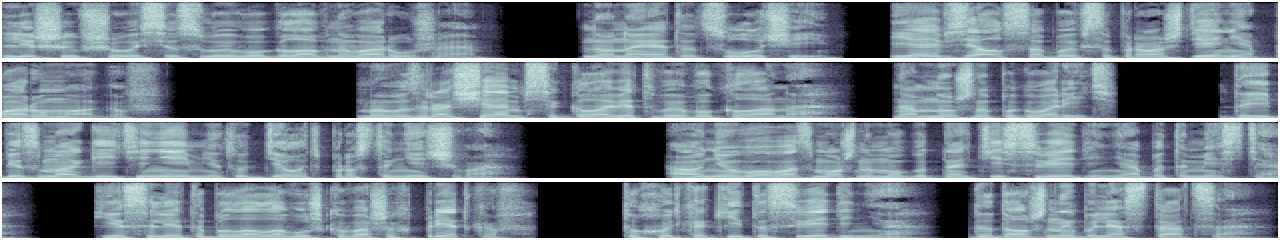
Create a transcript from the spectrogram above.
лишившегося своего главного оружия. Но на этот случай я и взял с собой в сопровождение пару магов. Мы возвращаемся к главе твоего клана. Нам нужно поговорить. Да и без магии теней мне тут делать просто нечего. А у него, возможно, могут найти сведения об этом месте. Если это была ловушка ваших предков, то хоть какие-то сведения да должны были остаться.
